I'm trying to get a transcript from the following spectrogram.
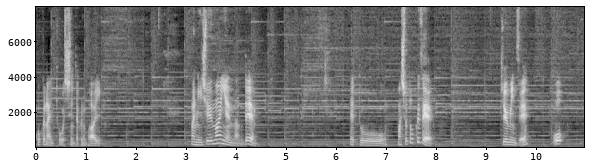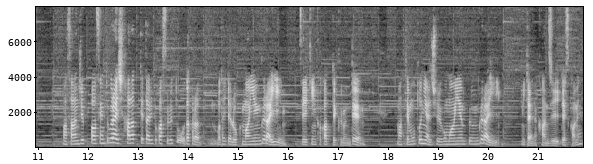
国内投資信託の場合。まあ、20万円なんで、えっと、まあ、所得税、住民税を、まあ、30%ぐらい支払ってたりとかすると、だから、まあ、大体6万円ぐらい税金かかってくるんで、まあ、手元には15万円分ぐらいみたいな感じですかね。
